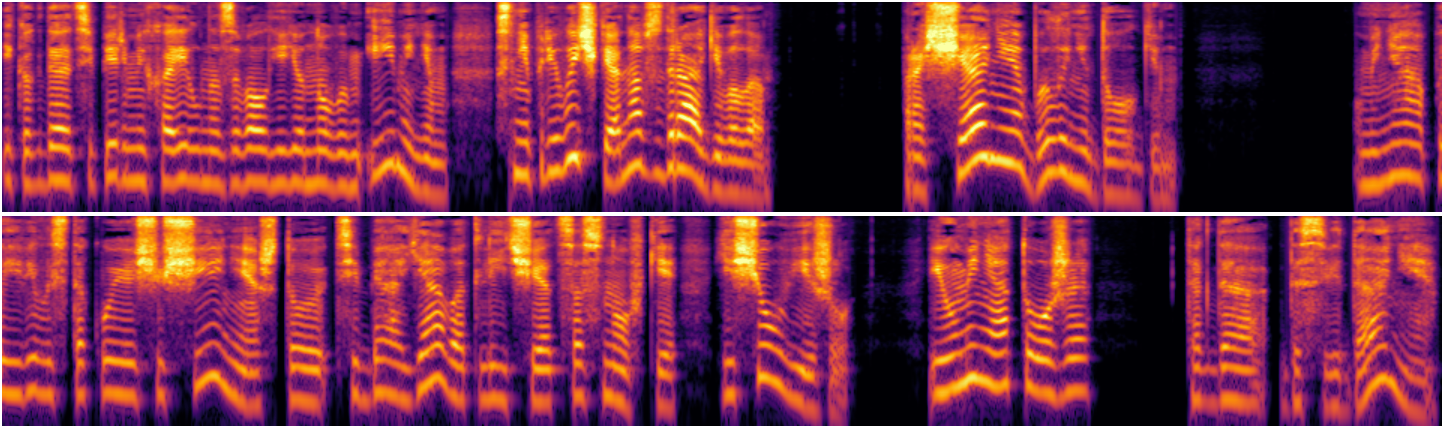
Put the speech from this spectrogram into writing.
и когда теперь Михаил называл ее новым именем, с непривычки она вздрагивала. Прощание было недолгим. У меня появилось такое ощущение, что тебя я, в отличие от Сосновки, еще увижу. И у меня тоже. Тогда до свидания.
